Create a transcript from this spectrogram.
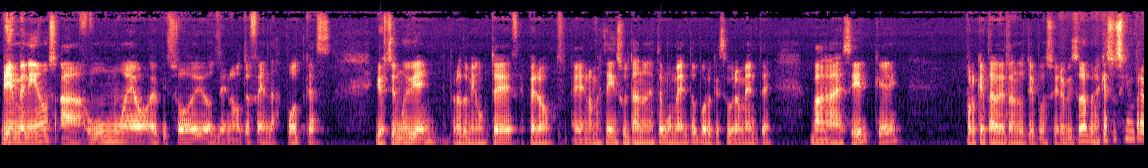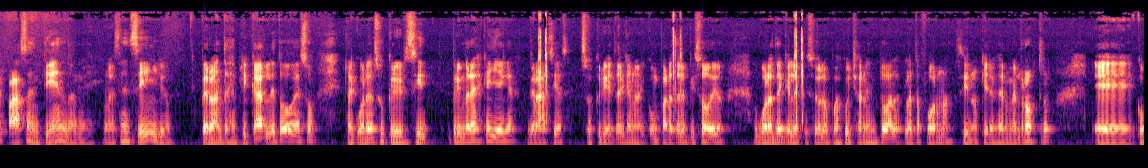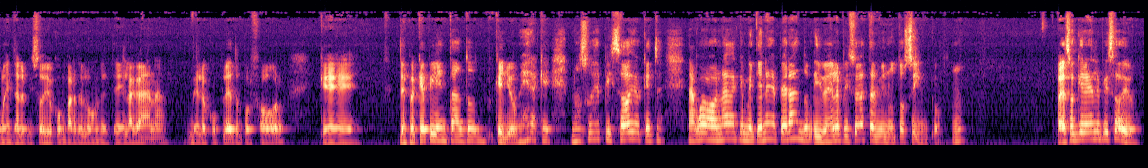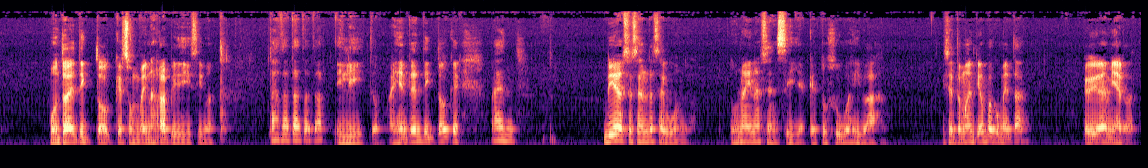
Bienvenidos a un nuevo episodio de No Te Ofendas Podcast. Yo estoy muy bien, espero también ustedes, espero eh, no me estén insultando en este momento porque seguramente van a decir que por qué tardé tanto tiempo en subir episodios, pero es que eso siempre pasa, entiéndanme, no es sencillo. Pero antes de explicarle todo eso, recuerden suscribirse. primera vez que llega, gracias, suscríbete al canal, comparte el episodio. Acuérdate que el episodio lo puedes escuchar en todas las plataformas si no quieres verme el rostro. Eh, comenta el episodio, compártelo donde te dé la gana, velo completo, por favor. Que después que piden tanto que yo, mira, que no sube episodio, que no nada, que me tienes esperando, y ven el episodio hasta el minuto 5. ¿Para eso quieres el episodio? Punto de TikTok, que son vainas rapidísimas. Ta, ta, ta, ta, ta, y listo. Hay gente en TikTok que. Video de 60 segundos. Una vaina sencilla que tú subes y bajas. Y se toma el tiempo para comentar. Qué video de mierda.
